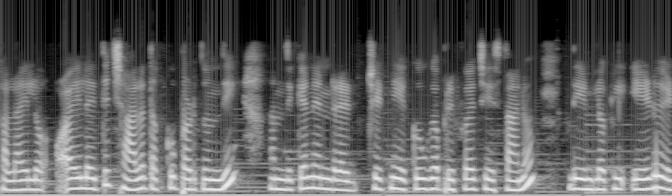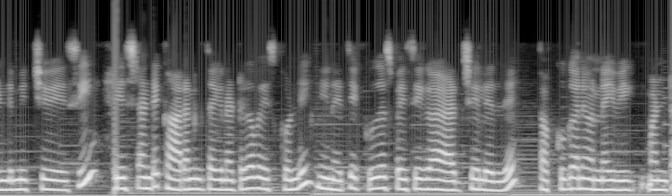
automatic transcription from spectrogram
కళాయిలో ఆయిల్ అయితే చాలా తక్కువ పడుతుంది. అందుకే నేను రెడ్ చట్నీ ఎక్కువగా ప్రిఫర్ చేస్తాను. దీంట్లోకి ఏడు ఎండుమిర్చి వేసి టేస్ట్ అంటే కారానికి తగినట్టుగా వేసుకోండి. నేనైతే ఎక్కువగా స్పైసీగా యాడ్ చేయలేదులే. తక్కువగానే ఉన్నాయి ఇవి మంట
